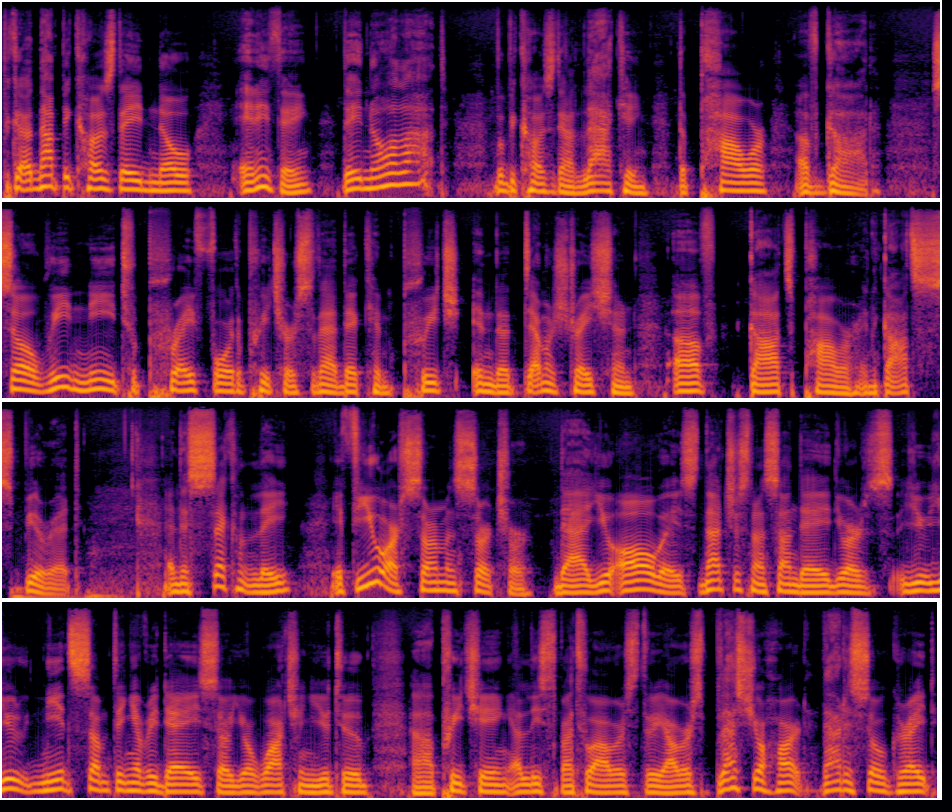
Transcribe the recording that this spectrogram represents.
Because not because they know anything. They know a lot but because they're lacking the power of God. So we need to pray for the preachers so that they can preach in the demonstration of God's power and God's spirit. And then secondly, if you are sermon searcher, that you always, not just on Sunday, you are you you need something every day, so you're watching YouTube, uh, preaching at least about two hours, three hours. Bless your heart, that is so great.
